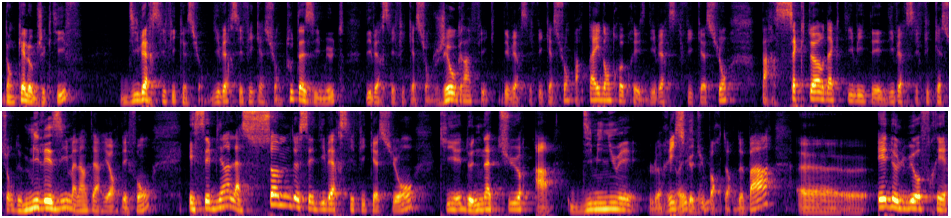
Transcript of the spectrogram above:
Dans quel objectif? Diversification. Diversification tout azimut, diversification géographique, diversification par taille d'entreprise, diversification par secteur d'activité, diversification de millésimes à l'intérieur des fonds. Et c'est bien la somme de ces diversifications qui est de nature à diminuer le risque du porteur de part euh, et de lui offrir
